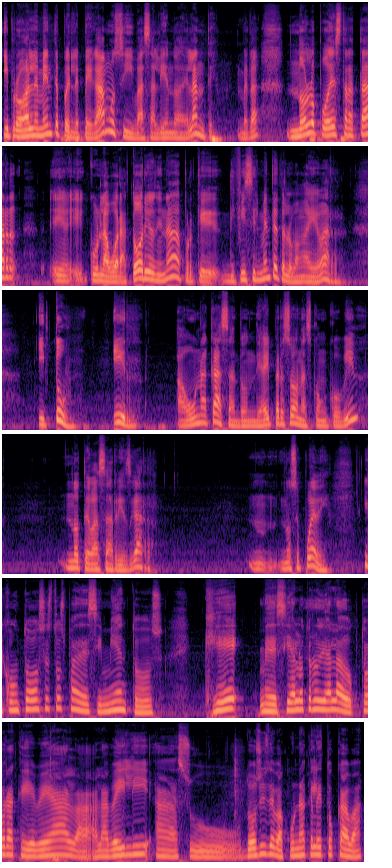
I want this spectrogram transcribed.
Y probablemente pues le pegamos y va saliendo adelante, ¿verdad? No lo puedes tratar eh, con laboratorios ni nada, porque difícilmente te lo van a llevar. Y tú ir a una casa donde hay personas con COVID, no te vas a arriesgar. Mm, No se puede. Y con todos estos padecimientos, que me decía el otro día la doctora que llevé a la, a la Bailey a su dosis de vacuna que le tocaba,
